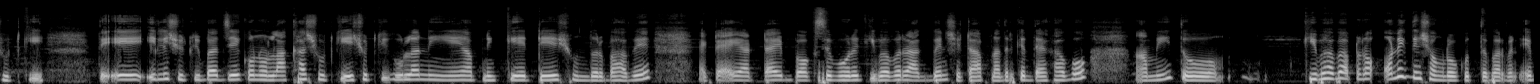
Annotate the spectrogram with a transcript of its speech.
শুটকি। তো এই ইলি শুটকি বা যে কোনো লাখা শুটকি, এই শুটকিগুলো নিয়ে আপনি কেটে সুন্দরভাবে একটা এয়ারটাইট বক্সে ভরে কীভাবে রাখবেন সেটা আপনাদেরকে দেখাবো আমি। তো কীভাবে আপনারা অনেক দিন সংগ্রহ করতে পারবেন, এই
